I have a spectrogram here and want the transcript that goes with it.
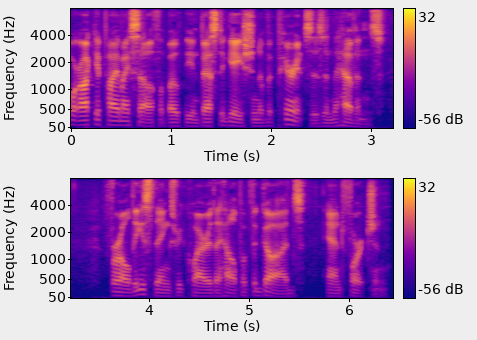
or occupy myself about the investigation of appearances in the heavens; for all these things require the help of the gods and fortune.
